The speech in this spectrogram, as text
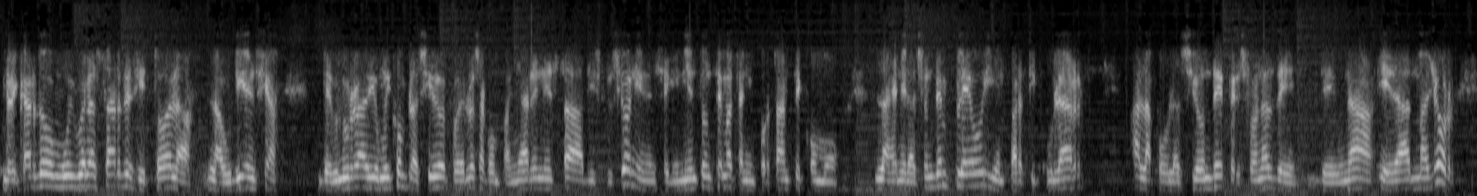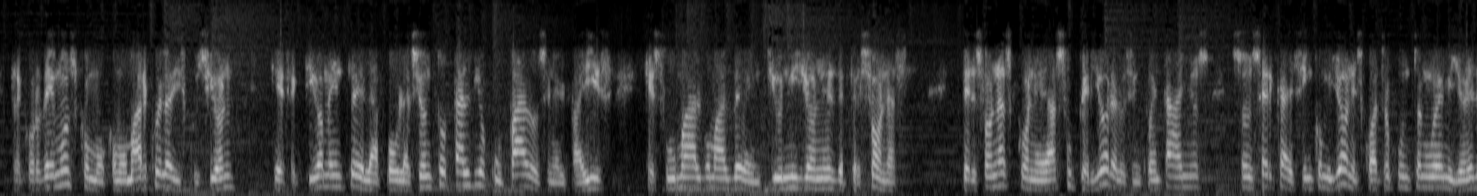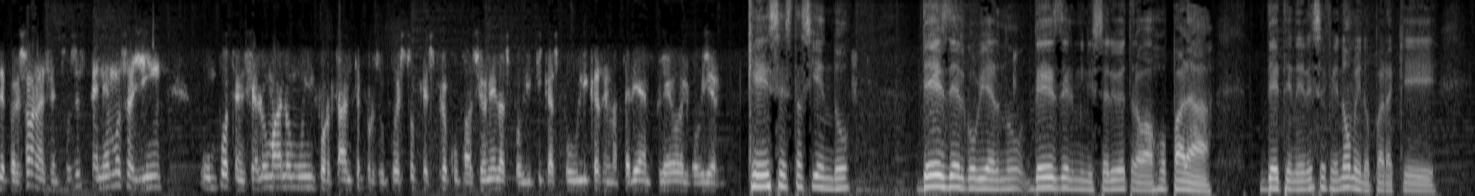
Ricardo, muy buenas tardes y toda la, audiencia de Blue Radio, muy complacido de poderlos acompañar en esta discusión y en el seguimiento a un tema tan importante como la generación de empleo y en particular a la población de personas de, de una edad mayor. Recordemos como, como marco de la discusión que efectivamente de la población total de ocupados en el país, que suma algo más de 21 millones de personas, personas con edad superior a los 50 años son cerca de 5 millones, 4.9 millones de personas. Entonces tenemos allí un potencial humano muy importante, por supuesto, que es preocupación en las políticas públicas en materia de empleo del gobierno. ¿Qué se está haciendo desde el gobierno, desde el Ministerio de Trabajo para detener ese fenómeno, para que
